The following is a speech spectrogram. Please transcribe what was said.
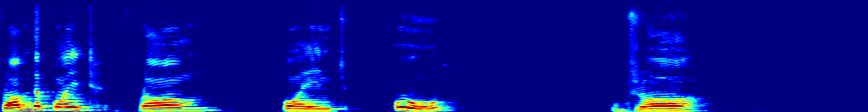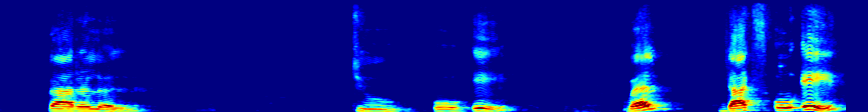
From the point, from point O, draw parallel to OA. Well, that's OA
